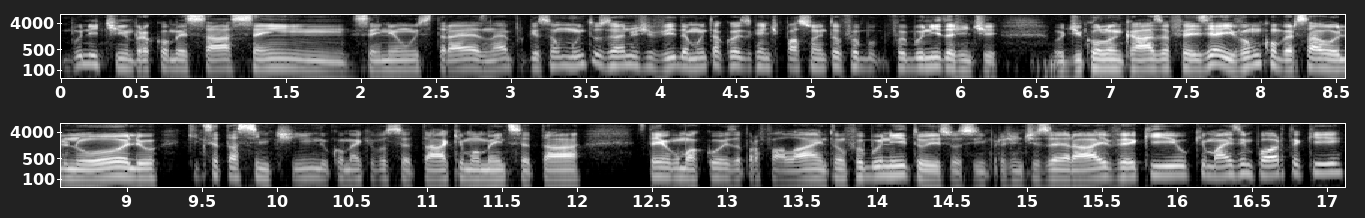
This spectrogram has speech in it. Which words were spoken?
bonitinho para começar sem, sem nenhum estresse, né? Porque são muitos anos de vida, muita coisa que a gente passou, então foi, foi bonito a gente. O Di colou em casa, fez, e aí, vamos conversar olho no olho, o que, que você tá sentindo, como é que você tá, que momento você tá, se tem alguma coisa para falar, então foi bonito isso, assim, pra gente zerar e ver que o que mais importa é que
